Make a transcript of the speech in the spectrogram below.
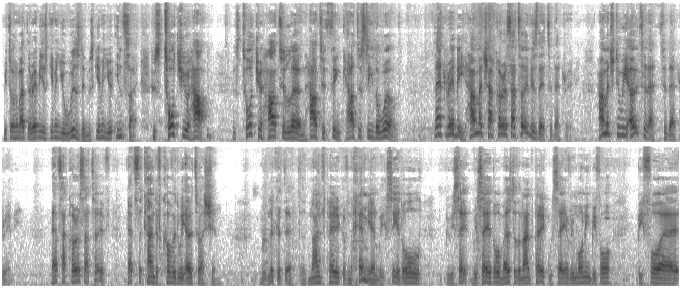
We're talking about the Rebbe who's given you wisdom, who's given you insight, who's taught you how, who's taught you how to learn, how to think, how to see the world. That Rebbe, how much Hakoras Hatov is there to that Rebbe? How much do we owe to that to that Rebbe? That's Hakoras Hatov. That's the kind of kavod we owe to Hashem. We look at that, the ninth parak of Nehemiah, and we see it all we say we say it all. Most of the ninth parak we say every morning before before uh,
